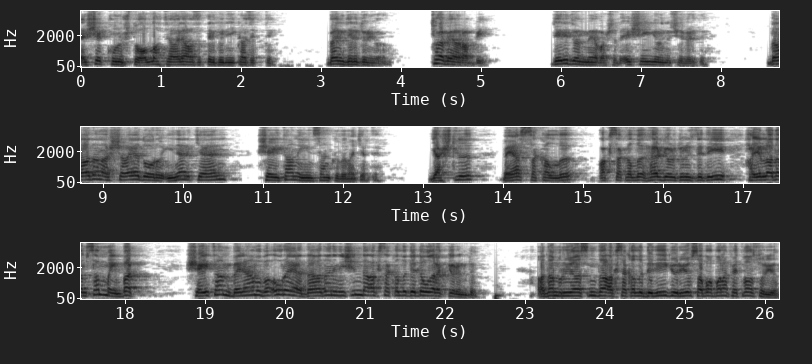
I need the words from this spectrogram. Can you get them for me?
eşek konuştu. Allah Teala Hazretleri beni ikaz etti. Ben geri dönüyorum. Tövbe ya Rabbi. Geri dönmeye başladı. Eşeğin yönünü çevirdi. Dağdan aşağıya doğru inerken şeytan insan kılığına girdi. Yaşlı, beyaz sakallı, aksakallı her gördüğünüz dedeyi hayırlı adam sanmayın. Bak şeytan Belamı oraya dağdan inişinde aksakallı dede olarak göründü. Adam rüyasında aksakallı dedeyi görüyor, sabah bana fetva soruyor.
